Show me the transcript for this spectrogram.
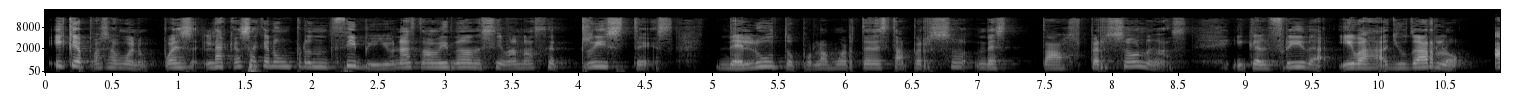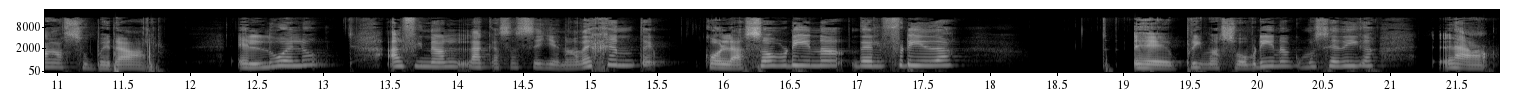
¿Y qué pasa? Bueno, pues la casa que en un principio y unas navidades iban a ser tristes, de luto por la muerte de, esta de estas personas y que Elfrida iba a ayudarlo a superar el duelo, al final la casa se llena de gente con la sobrina del Frida, eh, prima sobrina, como se diga, la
